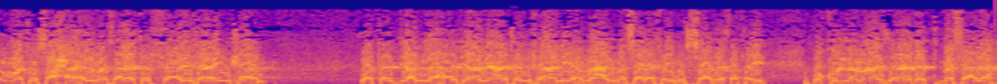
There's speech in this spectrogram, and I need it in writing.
ثم تصحح المسألة الثالثة إن كان وتجعل لها جامعة ثانية مع المسألتين السابقتين وكلما زادت مسألة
